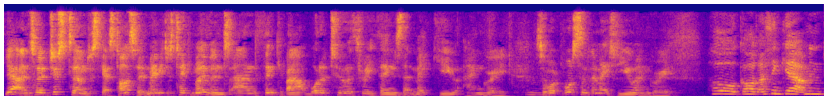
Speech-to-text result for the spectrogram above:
Yeah, and so just um, just to get started, maybe just take a moment and think about what are two or three things that make you angry. So what, what's something that makes you angry? Oh god i think yeah i mean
